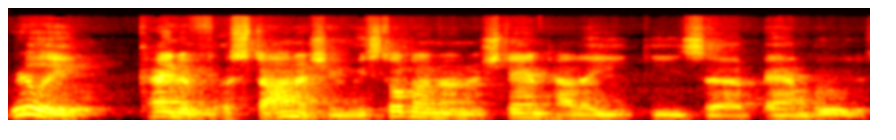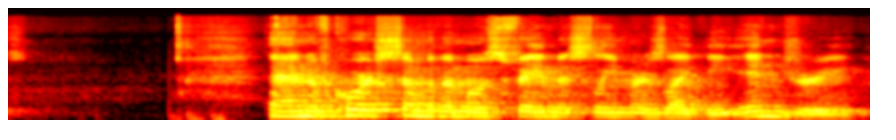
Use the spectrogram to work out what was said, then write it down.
really kind of astonishing. We still don't understand how they eat these uh, bamboos. And of course, some of the most famous lemurs, like the Indri,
